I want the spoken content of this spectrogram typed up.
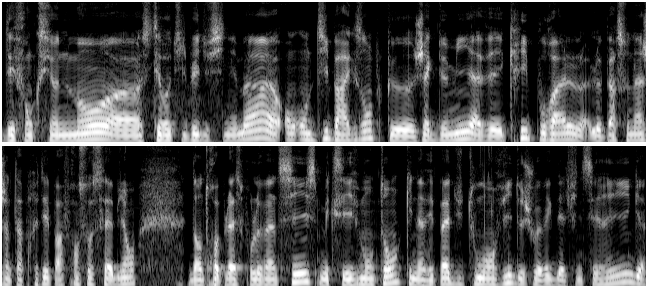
des fonctionnements euh, stéréotypés du cinéma. On, dit par exemple que Jacques Demy avait écrit pour elle le personnage interprété par François Fabian dans Trois places pour le 26, mais que c'est Yves Montand qui n'avait pas du tout envie de jouer avec Delphine Seyrig.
